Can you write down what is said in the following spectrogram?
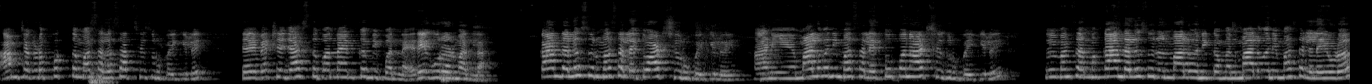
आमच्याकडे फक्त मसाला सातशेच रुपये किलो आहे. त्यापेक्षा जास्त पण नाही आणि कमी पण नाही रेगुलर मधला. कांदा लसूण मसाला आहे तो आठशे रुपये किलो आहे. आणि मालवणी मसाला आहे तो पण आठशेच रुपये किलो आहे. तुम्ही म्हणसाल मग कांदा लसूण आणि मालवणी का मग मालवणी मसाल्याला एवढं?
